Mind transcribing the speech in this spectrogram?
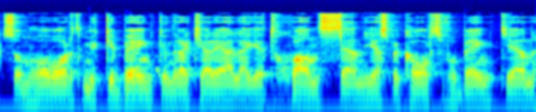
som har varit mycket bänk under det här karriärläget. Chansen, Jesper Karlsson får bänken.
